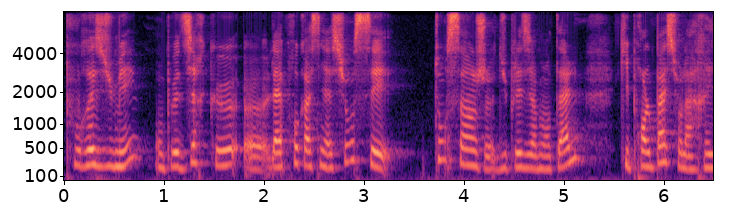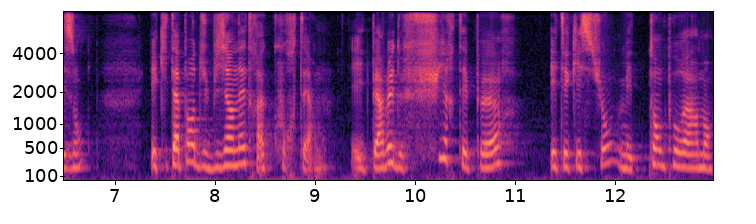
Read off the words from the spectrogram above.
Pour résumer, on peut dire que euh, la procrastination, c'est ton singe du plaisir mental qui prend le pas sur la raison et qui t'apporte du bien-être à court terme. Et il te permet de fuir tes peurs et tes questions, mais temporairement.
